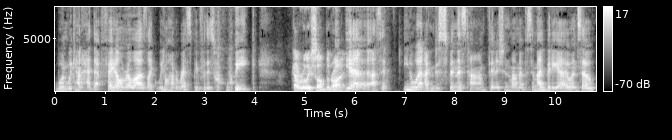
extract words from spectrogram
when we kind of had that fail and realized like we don't have a recipe for this week, Got to release something, right? yeah, I said, you know what? I can just spend this time finishing my Memphis in May video. And so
